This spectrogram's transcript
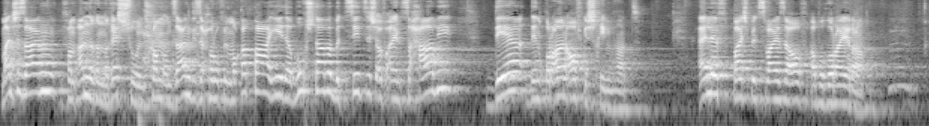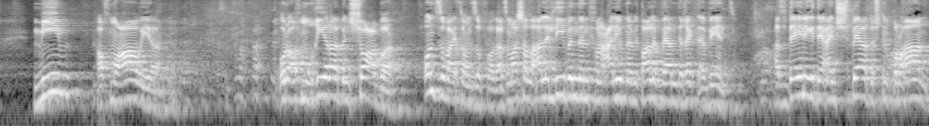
Manche sagen, von anderen Rechtsschulen kommen und sagen, diese Huruf al-Muqatta'a, jeder Buchstabe bezieht sich auf einen Sahabi, der den Koran aufgeschrieben hat. Alif beispielsweise auf Abu Huraira. Mim auf Muawiyah. Oder auf Mughira bin Shu'ba. Und so weiter und so fort. Also mashallah, alle Liebenden von Ali ibn Abi Talib werden direkt erwähnt. Also derjenige, der einen Speer durch den Koran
